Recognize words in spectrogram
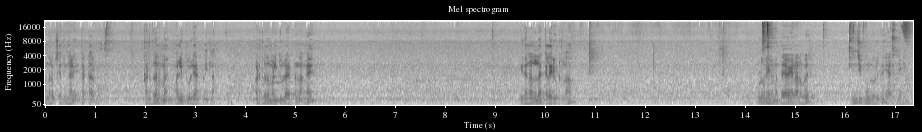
அந்தளவுக்கு சேர்த்திங்கனாலே கரெக்டாக இருக்கும். அடுத்ததாக நம்ம மல்லித்தூள் ஆட் பண்ணிக்கலாம். அடுத்ததாக மல்லித்தூள் ஆட் பண்ணலாங்க. இதை நல்லா கிளறி விட்டுலாம் கூடவே நம்ம தேவையான அளவு இஞ்சி பூண்டு விழுது ஆட் பண்ணிக்கலாம்.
